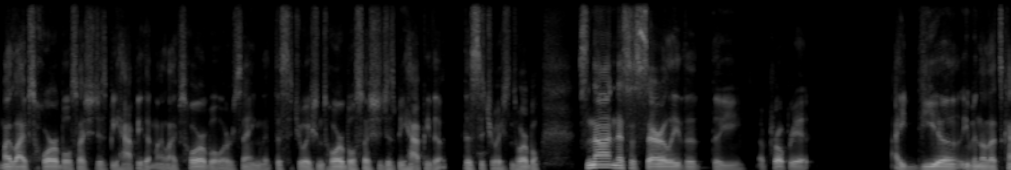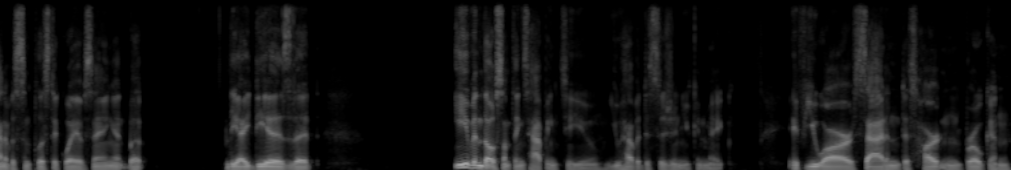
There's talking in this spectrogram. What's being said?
my life's horrible, so I should just be happy that my life's horrible, or saying that this situation's horrible, so I should just be happy that this situation's horrible. It's not necessarily the the appropriate idea, even though that's kind of a simplistic way of saying it. But the idea is that even though something's happening to you, you have a decision you can make. If you are sad and disheartened, broken,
